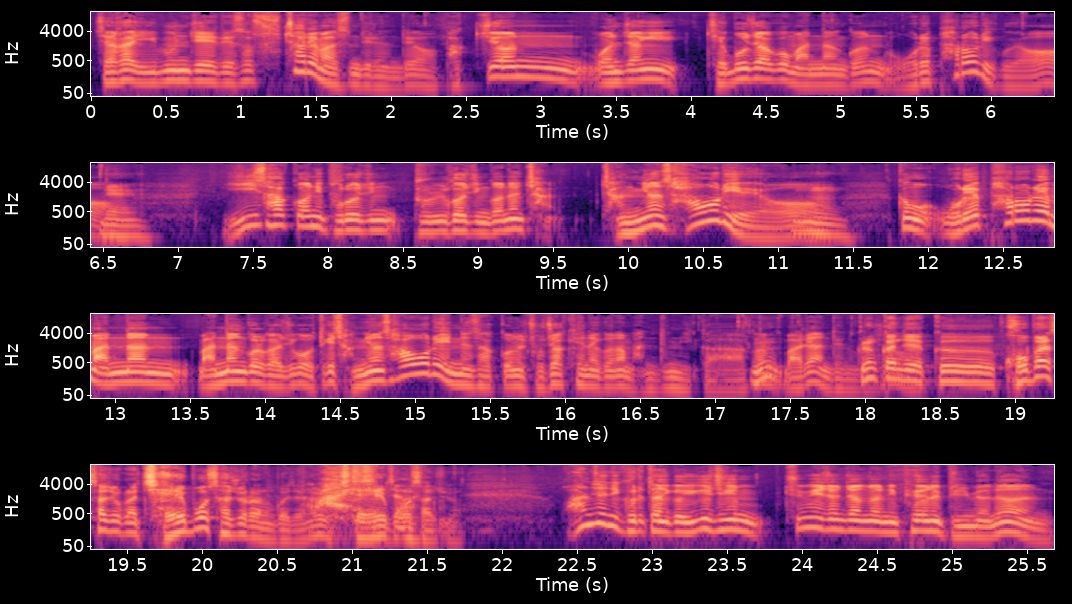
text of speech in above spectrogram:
제가 이 문제에 대해서 수차례 말씀드렸는데요. 박지원 원장이 제보자고 만난 건 올해 8월이고요. 네. 이 사건이 불어진, 불거진 거는 작, 작년 4월이에요. 음. 그럼 올해 8월에 만난 만난 걸 가지고 어떻게 작년 4월에 있는 사건을 조작해내거나 만듭니까? 그건 음, 말이 안 되는 그러니까 거죠. 그러니까 이제 그 고발 사주가 제보 사주라는 거잖아요. 아, 제보 사주. 완전히 그렇다니까 이거 지금 추미애 전 장관님 표현을 빌면은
